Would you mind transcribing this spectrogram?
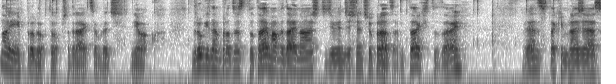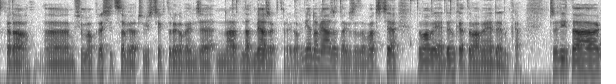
No i produktów przed reakcją być nie mogło. Drugi ten proces tutaj ma wydajność 90%, tak? Tutaj. Więc w takim razie, skoro e, musimy określić sobie oczywiście, którego będzie na, w nadmiarze, którego w niedomiarze, także zobaczcie, tu mamy jedynkę, tu mamy jedynkę. Czyli tak,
